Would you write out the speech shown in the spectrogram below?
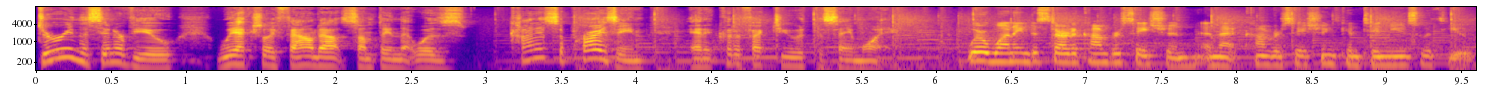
during this interview, we actually found out something that was kind of surprising and it could affect you the same way. We're wanting to start a conversation, and that conversation continues with you.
